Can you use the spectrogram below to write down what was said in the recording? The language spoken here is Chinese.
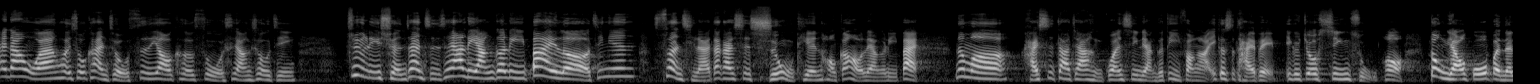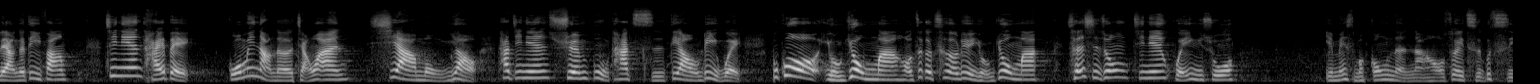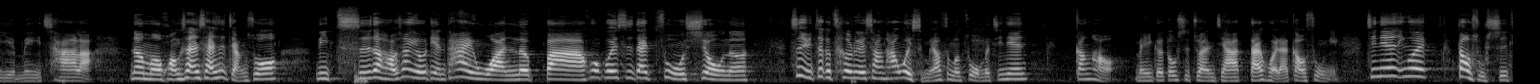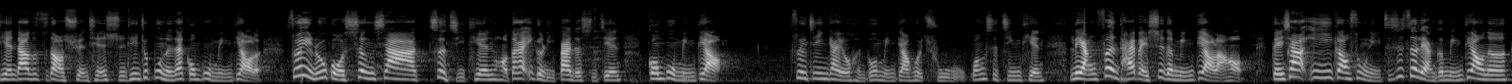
嗨，大家午安，欢迎收看九四要客诉，我是杨秀晶。距离选战只剩下两个礼拜了，今天算起来大概是十五天哈，刚好两个礼拜。那么还是大家很关心两个地方啊，一个是台北，一个就新竹哈，动摇国本的两个地方。今天台北国民党的蒋万安下猛药，他今天宣布他辞掉立委，不过有用吗？哈，这个策略有用吗？陈时中今天回应说，也没什么功能呐，哈，所以辞不辞也没差啦。那么黄珊珊是讲说，你辞的好像有点太晚了吧？会不会是在作秀呢？至于这个策略上，他为什么要这么做？我们今天刚好每一个都是专家，待会来告诉你。今天因为倒数十天，大家都知道选前十天就不能再公布民调了，所以如果剩下这几天哈，大概一个礼拜的时间公布民调，最近应该有很多民调会出炉。光是今天两份台北市的民调了哈，等一下一一告诉你。只是这两个民调呢，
